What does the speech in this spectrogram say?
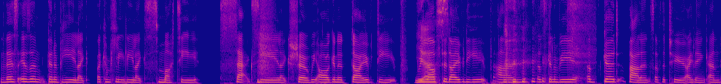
this isn't gonna be like a completely like smutty, sexy like show. We are gonna dive deep. We love to dive deep and it's gonna be a good balance of the two, I think. And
